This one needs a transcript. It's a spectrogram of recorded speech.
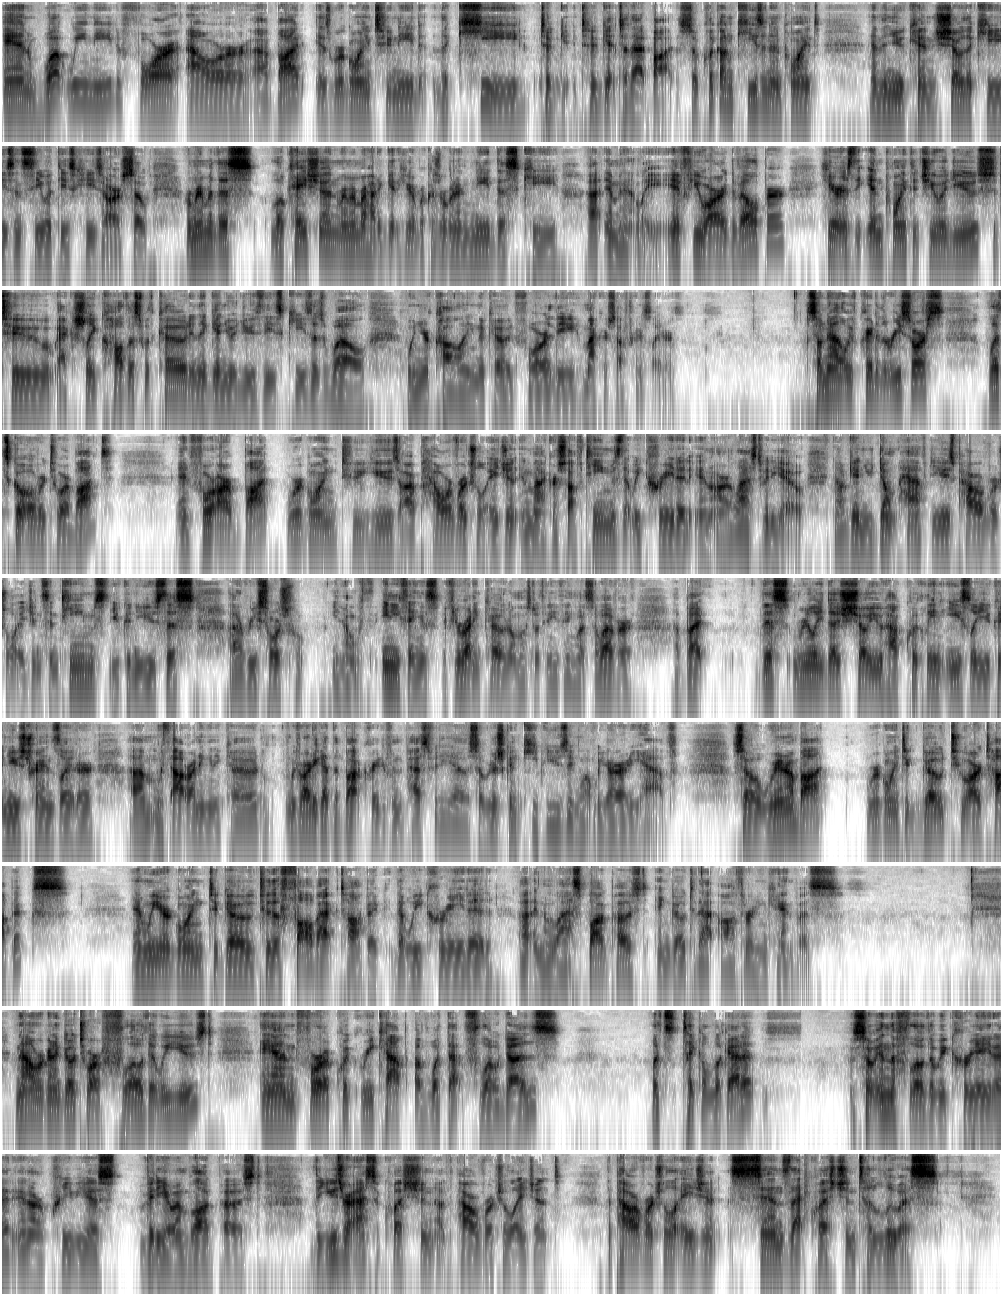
And what we need for our uh, bot is we're going to need the key to to get to that bot. So click on keys and endpoint and then you can show the keys and see what these keys are. So remember this location, remember how to get here because we're going to need this key uh, imminently. If you are a developer, here is the endpoint that you would use to actually call this with code. And again, you would use these keys as well when you're calling the code for the Microsoft Translator. So now that we've created the resource, let's go over to our bot. And for our bot, we're going to use our Power Virtual Agent in Microsoft Teams that we created in our last video. Now, again, you don't have to use Power Virtual Agents in Teams. You can use this uh, resource, you know, with anything. If you're writing code, almost with anything whatsoever. Uh, but this really does show you how quickly and easily you can use Translator um, without writing any code. We've already got the bot created from the past video, so we're just going to keep using what we already have. So we're in our bot we're going to go to our topics and we are going to go to the fallback topic that we created uh, in the last blog post and go to that authoring canvas. Now we're going to go to our flow that we used and for a quick recap of what that flow does, let's take a look at it. So in the flow that we created in our previous video and blog post, the user asks a question of the Power Virtual Agent the Power Virtual Agent sends that question to LUIS,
